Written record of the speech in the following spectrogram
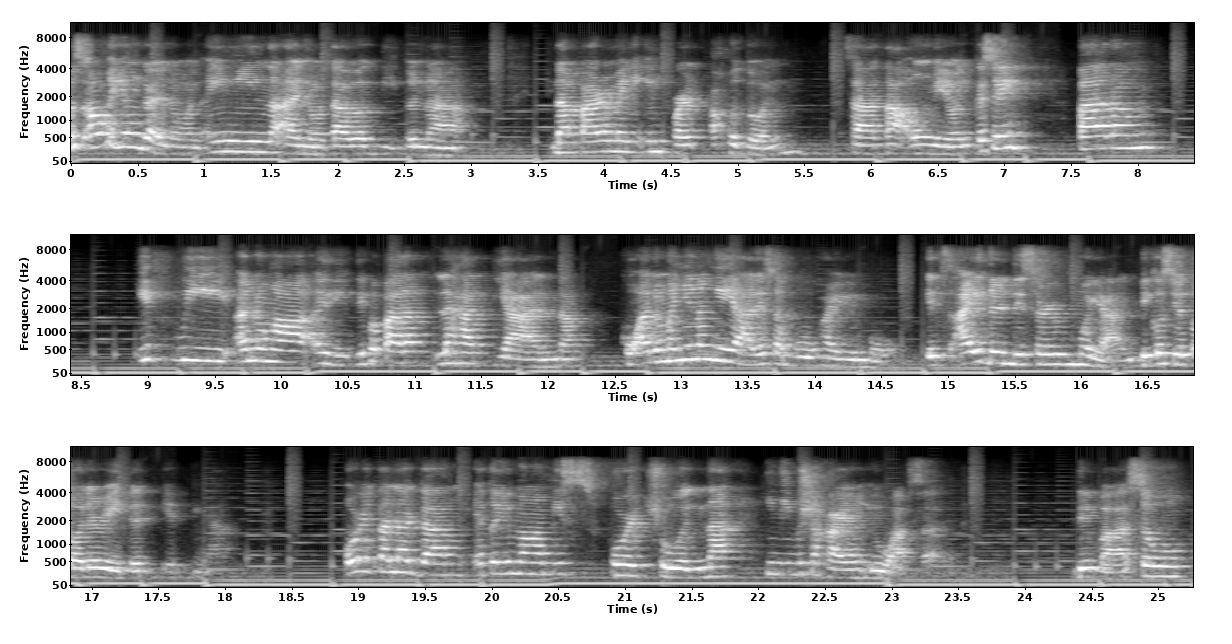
Mas okay yung ganun. I mean, na ano, tawag dito na, na parang may impart ako dun sa taong yun. Kasi, parang, if we, ano nga, eh, di ba parang lahat yan, na kung ano man yung nangyayari sa buhay mo, it's either deserve mo yan because you tolerated it nga. Or talagang, ito yung mga misfortune na hindi mo siya kayang iwasan. ba So,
